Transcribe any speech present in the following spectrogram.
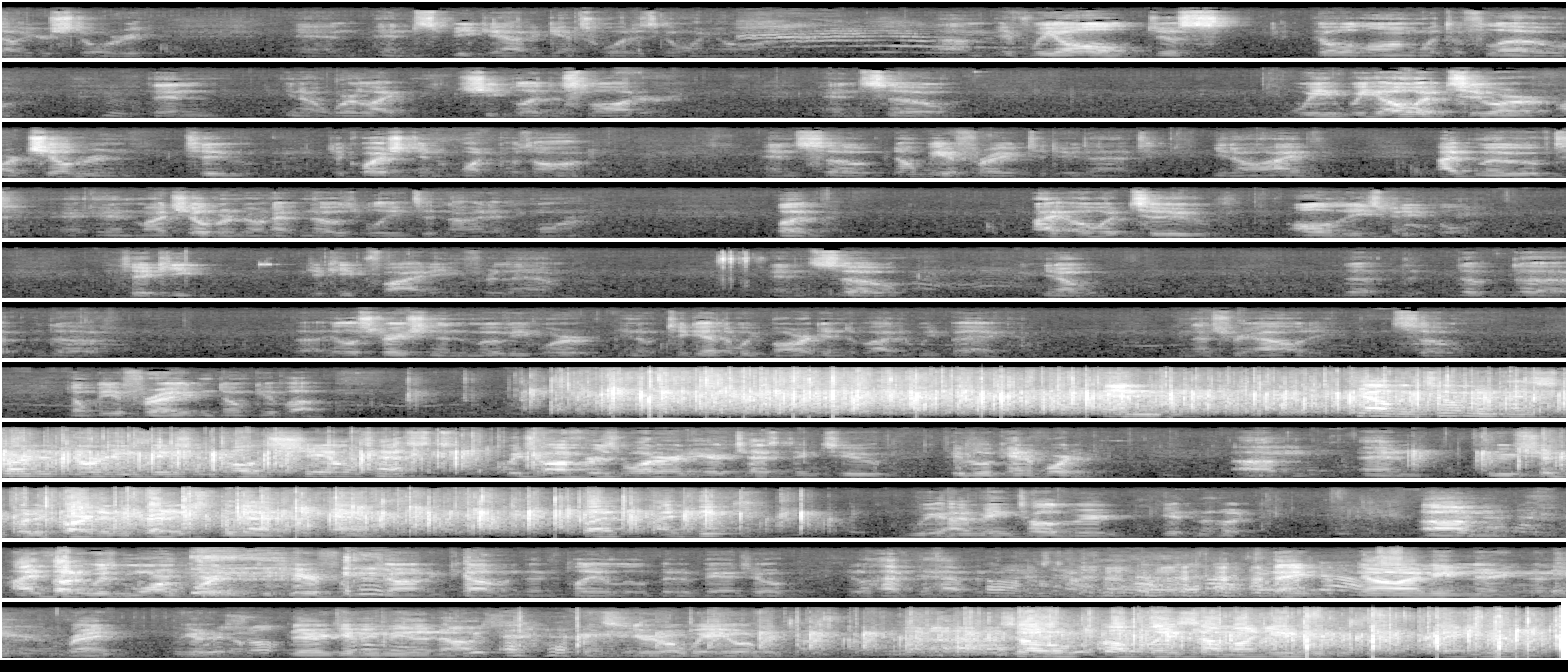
tell your story and, and speak out against what is going on. Um, if we all just go along with the flow, then, you know, we're like sheep led to slaughter. And so we, we owe it to our, our children to, to question what goes on. And so don't be afraid to do that. You know, I've, I've moved, and my children don't have nosebleeds at night anymore. But I owe it to all of these people to keep to keep fighting for them. And so, you know, the the the the, the illustration in the movie where you know together we bargain, divided we beg, and that's reality. So, don't be afraid and don't give up. And Calvin Tillman has started an organization called Shale Test, which offers water and air testing to people who can't afford it. Um, and we should put a card in the credits for that if we can. But I think we, I'm being told we're getting the hook. Um, I thought it was more important to hear from John and Calvin than play a little bit of banjo. It'll have to happen next time. Thank. No, I mean, I mean, go. They're giving me the nod. You're way over time. So I'll play some on YouTube.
